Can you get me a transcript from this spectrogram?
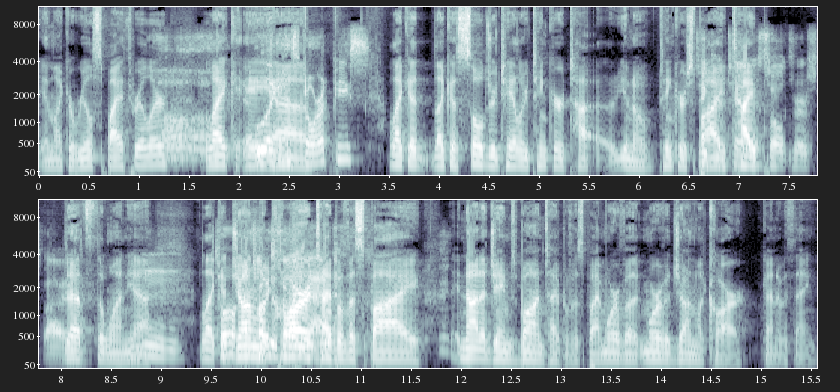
in like a real spy thriller, like a Ooh, like a uh, historic piece. like a like a soldier Tailor Tinker, ty- you know, Tinker spy Tinker Tailor type. Soldier Spy. That's the one, yeah. Mm. Like So- a John Le he's Carre type of a spy, not a James Bond type of a spy, more of a more of a John Le Carre kind of a thing.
